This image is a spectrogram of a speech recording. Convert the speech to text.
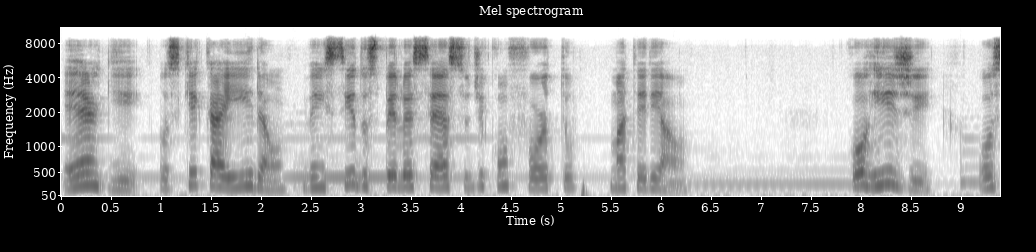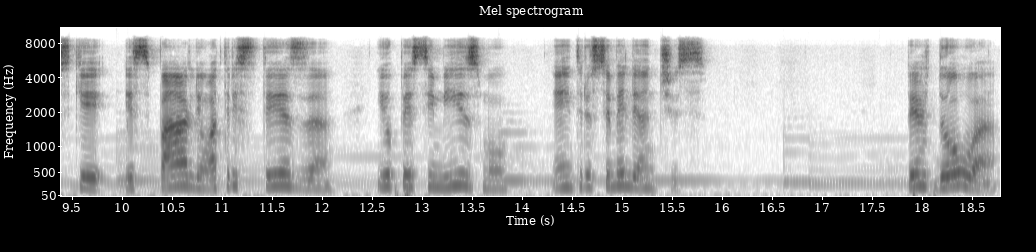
Ergue os que caíram, vencidos pelo excesso de conforto material. Corrige os que espalham a tristeza e o pessimismo entre os semelhantes. Perdoa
